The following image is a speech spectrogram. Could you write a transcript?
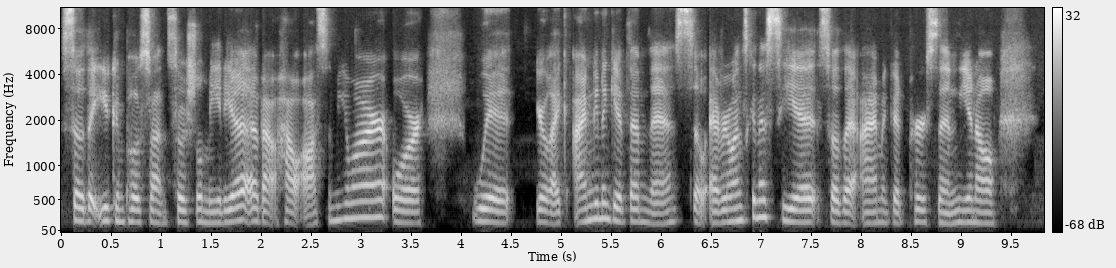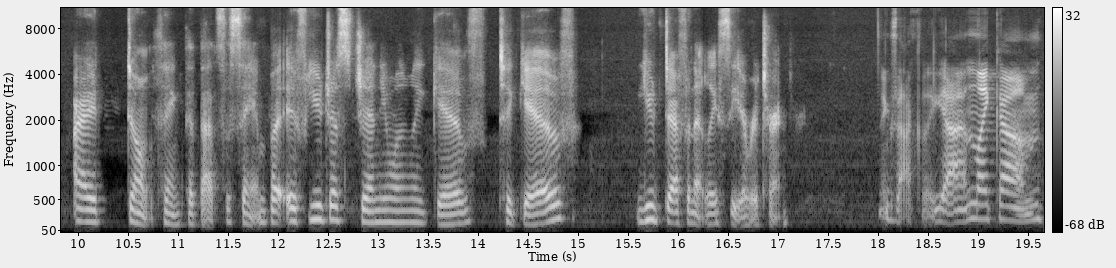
so that you can post on social media about how awesome you are or with you're like i'm going to give them this so everyone's going to see it so that i'm a good person you know i don't think that that's the same but if you just genuinely give to give you definitely see a return Exactly. Yeah. And like um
